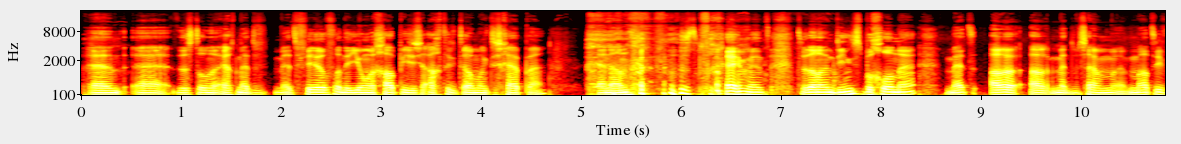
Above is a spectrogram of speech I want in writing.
En eh er stonden echt met, met veel van die jonge grappies achter die toonbank te scheppen. En dan was het op een gegeven moment, toen we dan een dienst begonnen, met, met samen met Mattie,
